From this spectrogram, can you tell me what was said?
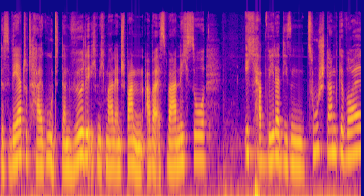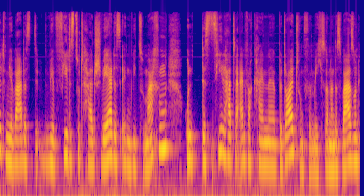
das wäre total gut, dann würde ich mich mal entspannen. Aber es war nicht so, ich habe weder diesen Zustand gewollt, mir war das, mir fiel das total schwer, das irgendwie zu machen. Und das Ziel hatte einfach keine Bedeutung für mich, sondern das war so ein,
